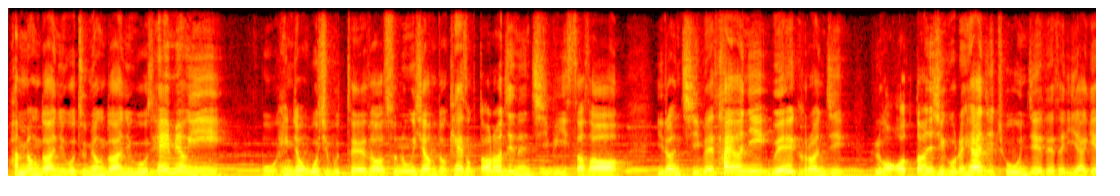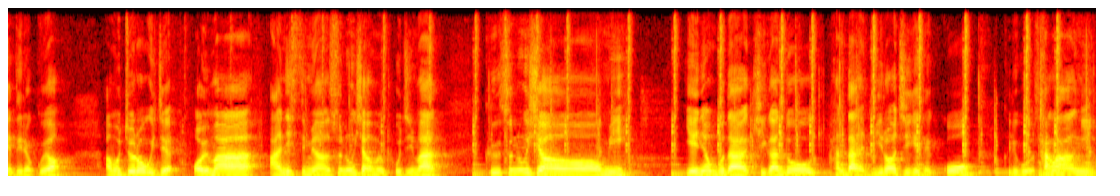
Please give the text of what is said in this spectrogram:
한 명도 아니고 두 명도 아니고 세 명이 뭐 행정고시부터 해서 수능 시험도 계속 떨어지는 집이 있어서 이런 집의 사연이 왜 그런지 그리고 어떤 식으로 해야지 좋은지에 대해서 이야기해 드렸고요. 아무쪼록 이제 얼마 안 있으면 수능 시험을 보지만 그 수능 시험이 예년보다 기간도 한 달 미뤄지게 됐고 그리고 상황이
